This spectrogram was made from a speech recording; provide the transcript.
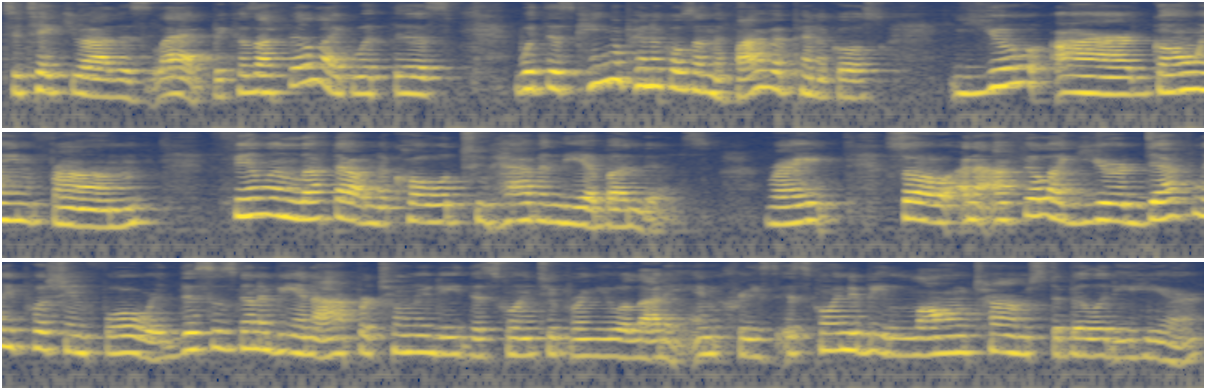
to take you out of this lack. Because I feel like with this, with this King of Pentacles and the Five of Pentacles, you are going from feeling left out in the cold to having the abundance, right? So, and I feel like you're definitely pushing forward. This is going to be an opportunity that's going to bring you a lot of increase. It's going to be long-term stability here,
